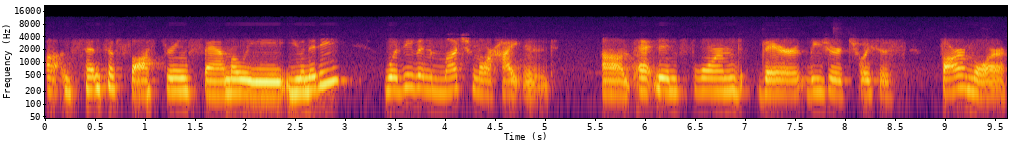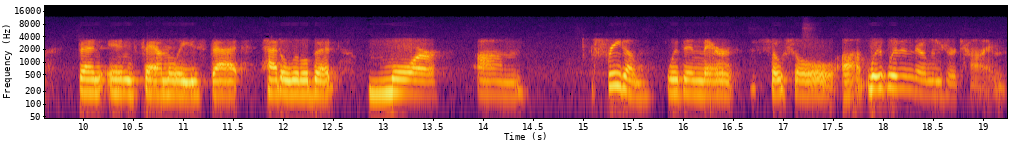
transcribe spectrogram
um, sense of fostering family unity was even much more heightened um, and informed their leisure choices far more than in families that had a little bit more um, freedom within their social, uh, within their leisure time.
